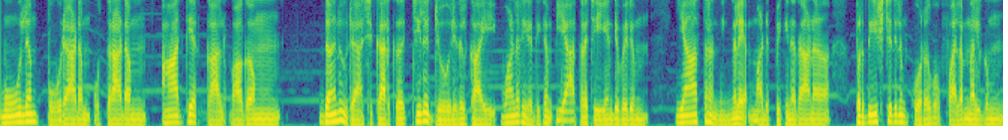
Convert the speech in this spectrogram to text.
മൂലം പൂരാടം ഉത്രാടം ആദ്യ കാൽഭാഗം. ധനു രാശിക്കാർക്ക് ചില ജോലികൾക്കായി വളരെയധികം യാത്ര ചെയ്യേണ്ടി വരും. യാത്ര നിങ്ങളെ മടുപ്പിക്കുന്നതാണ്. പ്രതീക്ഷിച്ചതിലും കുറവ് ഫലം നൽകും.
